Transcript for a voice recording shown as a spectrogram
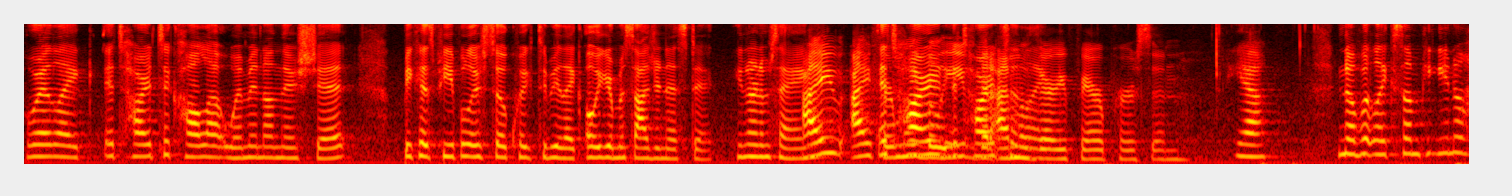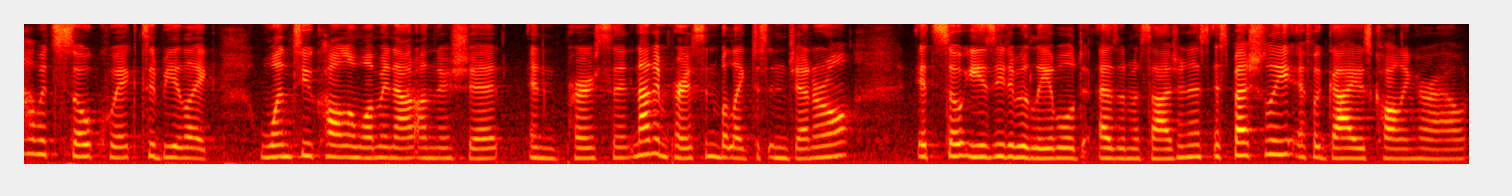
where like it's hard to call out women on their shit because people are so quick to be like, oh, you're misogynistic. You know what I'm saying? I, I It's firmly hard- it's believe hard that I'm a like- very fair person. Yeah. No, but like some people, you know how it's so quick to be like, once you call a woman out on their shit in person, not in person, but like just in general, it's so easy to be labeled as a misogynist, especially if a guy is calling her out.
